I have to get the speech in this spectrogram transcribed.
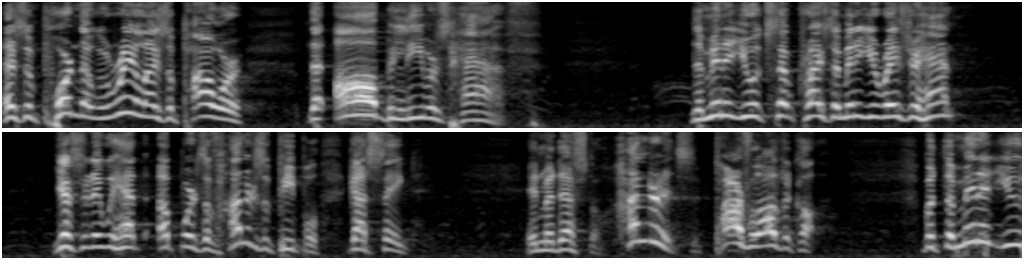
And it's important that we realize the power that all believers have. The minute you accept Christ, the minute you raise your hand, yesterday we had upwards of hundreds of people got saved in Modesto. Hundreds, powerful altar call. But the minute you,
